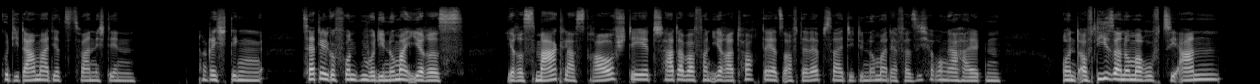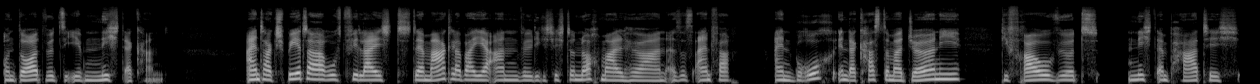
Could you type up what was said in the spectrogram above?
gut, die Dame hat jetzt zwar nicht den richtigen Zettel gefunden, wo die Nummer ihres ihres Maklers draufsteht, hat aber von ihrer Tochter jetzt auf der Webseite die Nummer der Versicherung erhalten. Und auf dieser Nummer ruft sie an und dort wird sie eben nicht erkannt. Ein Tag später ruft vielleicht der Makler bei ihr an, will die Geschichte nochmal hören. Es ist einfach ein Bruch in der Customer Journey. Die Frau wird nicht empathisch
